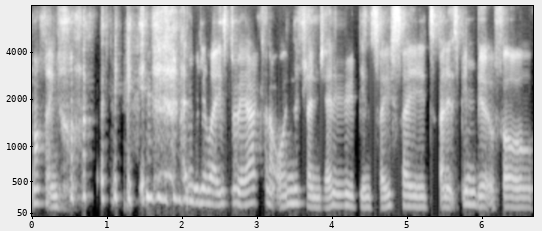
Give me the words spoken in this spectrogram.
nothing. and we realised we are kind of on the fringe anyway, being Southside, and it's been beautiful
